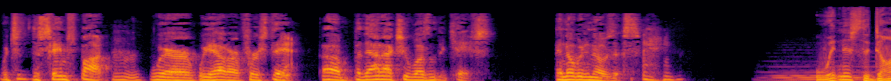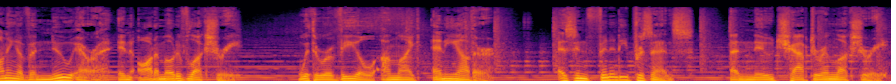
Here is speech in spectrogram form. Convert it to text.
which is the same spot Mhm. where we had our first date. Uh, but that actually wasn't the case. And nobody knows this. Witness the dawning of a new era in automotive luxury with a reveal unlike any other as Infiniti presents a new chapter in luxury,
